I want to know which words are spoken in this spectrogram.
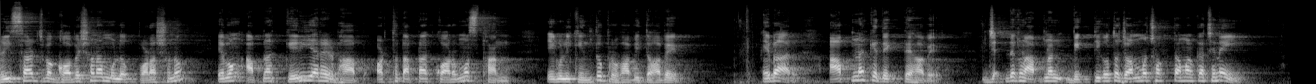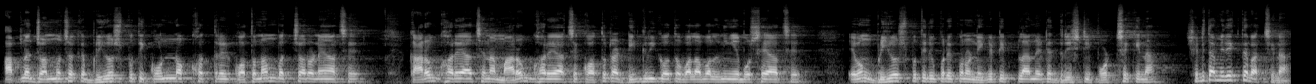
রিসার্চ বা গবেষণামূলক পড়াশুনো এবং আপনার কেরিয়ারের ভাব, অর্থাৎ আপনার কর্মস্থান, এগুলি কিন্তু প্রভাবিত হবে। এবার আপনাকে দেখতে হবে যে, দেখুন, আপনার ব্যক্তিগত জন্মছক তো আমার কাছে নেই। আপনার জন্মচকে বৃহস্পতি কোন নক্ষত্রের কত নম্বর চরণে আছে? কারক ঘরে আছে না মারক ঘরে আছে? কতটা ডিগ্রি কত বলাবল নিয়ে বসে আছে? এবং বৃহস্পতির উপরে কোনো নেগেটিভ প্ল্যানেটের দৃষ্টি পড়ছে কি না? সেটি তো আমি দেখতে পাচ্ছি না।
